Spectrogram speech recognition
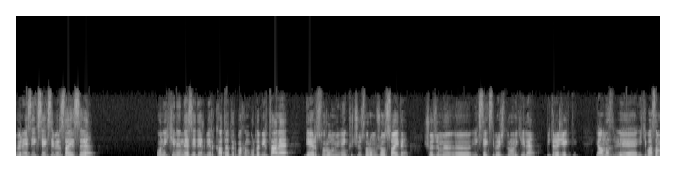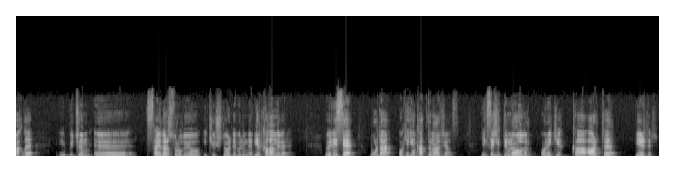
Öyleyse x eksi 1 sayısı 12'nin nesidir? Bir katıdır. Bakın burada bir tane değer sorulmuyor. En küçüğü sorulmuş olsaydı çözümü e, x eksi 1 eşittir 12 ile bitirecektik. Yalnız e, iki basamaklı e, bütün e, sayılar soruluyor 2, 3, 4'e bölümde bir kalanını veren. Öyleyse burada o kekin katlığını alacağız. x eşittir ne olur? 12k artı 1'dir.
